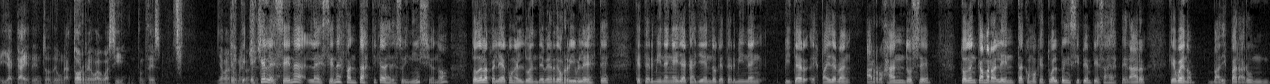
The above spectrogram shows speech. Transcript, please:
Ella cae dentro de una torre o algo así. Entonces, ya más es o que, menos. es que la escena, la escena es fantástica desde su inicio, ¿no? Toda la pelea con el duende verde horrible este, que termina en ella cayendo, que termina en Peter, Spider-Man arrojándose, todo en cámara lenta, como que tú al principio empiezas a esperar que, bueno, va a disparar un-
